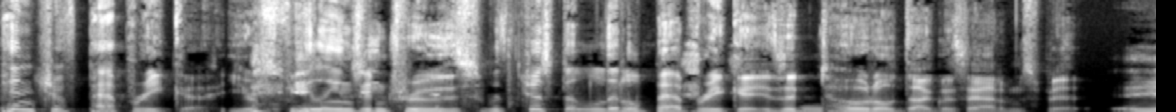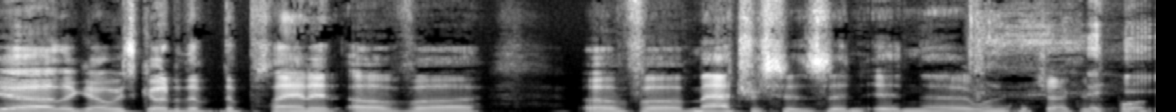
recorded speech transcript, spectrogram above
pinch of paprika, your feelings and truths with just a little paprika is a total Douglas Adams bit. Yeah, like I always go to the, the planet of uh, of uh, mattresses in in uh, one of the Checkers books.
